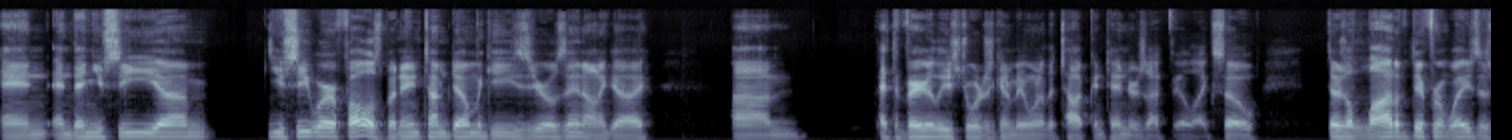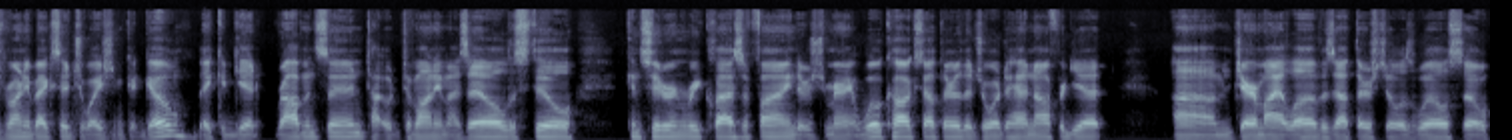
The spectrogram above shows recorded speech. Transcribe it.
and and then you see um, you see where it falls. But anytime Dell McGee zeroes in on a guy, um, at the very least, Georgia's going to be one of the top contenders. I feel like so. There's a lot of different ways this running back situation could go. They could get Robinson, Tovani Mizell is still considering reclassifying. There's Jamarion Wilcox out there that Georgia hadn't offered yet. Um, Jeremiyah Love is out there still as well. So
